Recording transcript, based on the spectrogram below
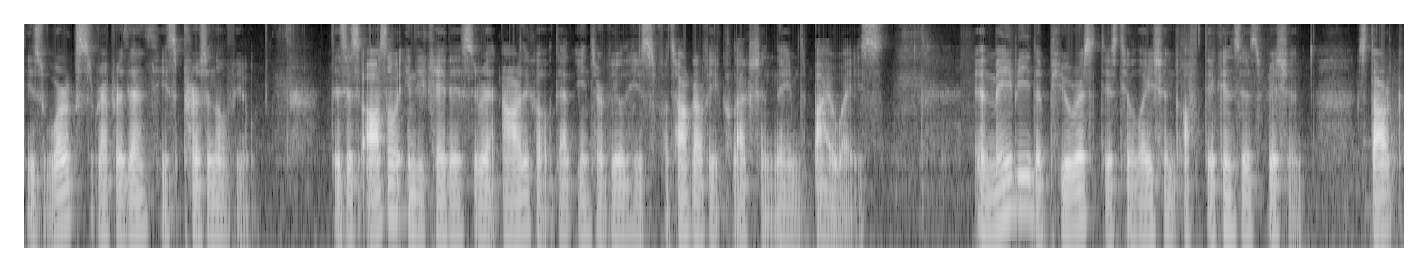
these works represent his personal view. This is also indicated through an article that interviewed his photography collection named Byways. It may be the purest distillation of Deakins's vision, stark,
